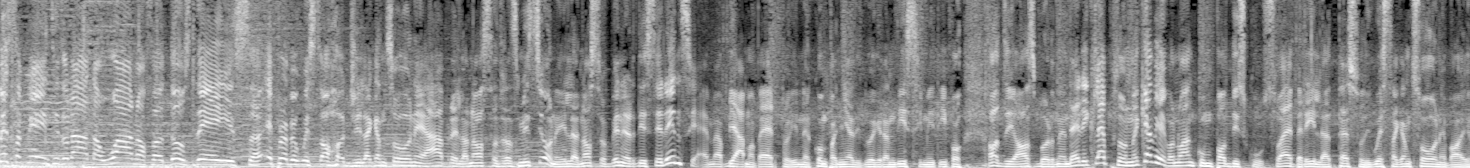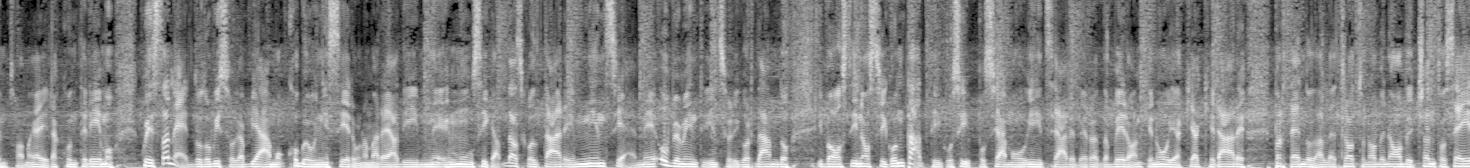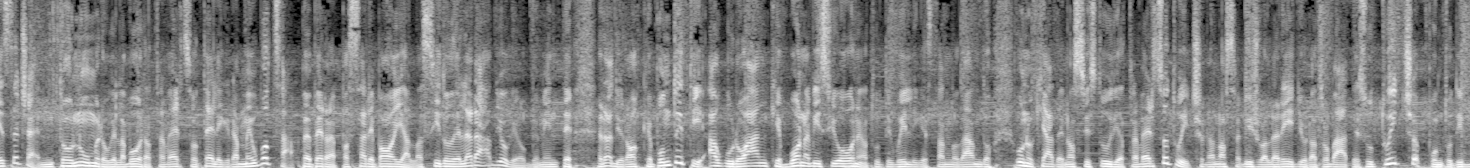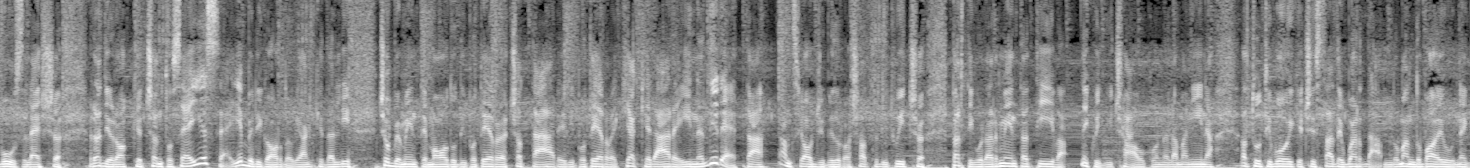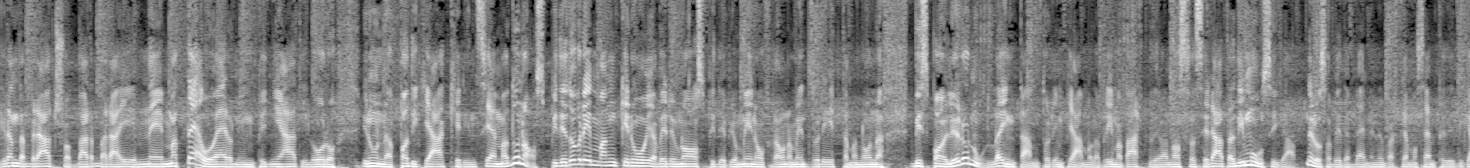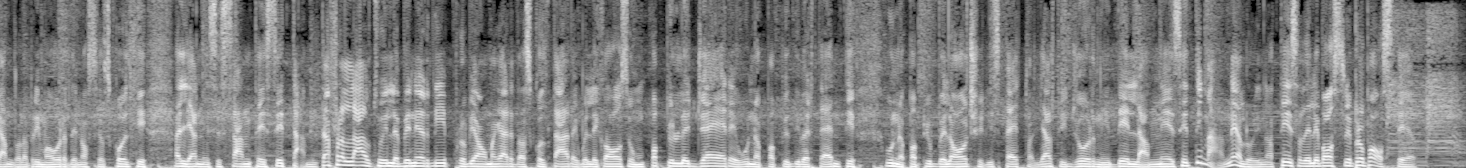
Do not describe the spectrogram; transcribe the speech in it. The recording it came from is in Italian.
Questa qui è intitolata One of Those Days e proprio quest'oggi la canzone apre la nostra trasmissione, il nostro venerdì sera insieme. Abbiamo aperto in compagnia di due grandissimi tipo Ozzy Osbourne ed Eric Clapton che avevano anche un po' discusso eh, per il testo di questa canzone, poi insomma magari racconteremo questo aneddoto visto che abbiamo come ogni sera una marea di eh, musica da ascoltare insieme. Ovviamente inizio ricordando i, vostri, i nostri contatti così possiamo iniziare per davvero anche noi a chiacchierare partendo dal 3899 106 600 appunto numero che lavora attraverso Telegram e Whatsapp per passare poi al sito della radio che è ovviamente radiorock.it auguro anche buona visione a tutti quelli che stanno dando un'occhiata ai nostri studi attraverso Twitch. La nostra visual radio la trovate su twitch.tv slash radiorock 106 e 6 e vi ricordo che anche da lì c'è ovviamente modo di poter chattare di poter chiacchierare in diretta. Anzi oggi vedo la chat di Twitch particolarmente attiva. E quindi ciao con la manina a tutti voi che ci state guardando. Mando poi un grande abbraccio a Barbara Barbara e Matteo erano impegnati loro in un po' di chiacchiere insieme ad un ospite. Dovremmo anche noi avere un ospite più o meno fra una mezz'oretta, ma non vi spoilerò nulla. Intanto riempiamo la prima parte della nostra serata di musica. E lo sapete bene, noi partiamo sempre dedicando la prima ora dei nostri ascolti agli anni 60 e 70. Fra l'altro il venerdì proviamo magari ad ascoltare quelle cose un po' più leggere, un po' più divertenti, un po' più veloci rispetto agli altri giorni della settimana. E allora in attesa delle vostre proposte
